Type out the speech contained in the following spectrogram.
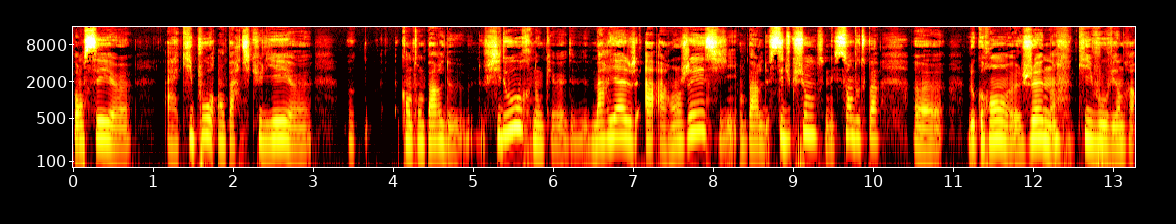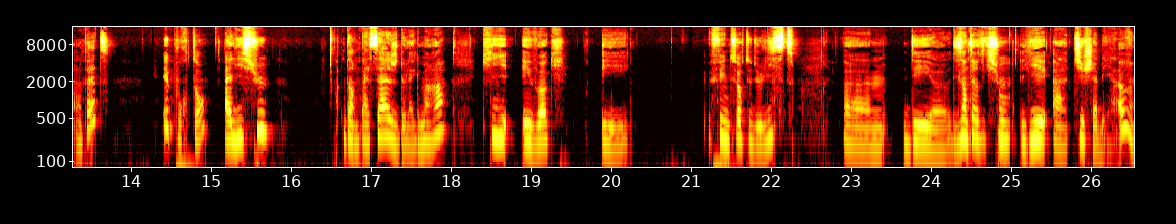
pensez à Kippour en particulier quand on parle de, de donc euh, de mariage à arranger, si on parle de séduction, ce n'est sans doute pas euh, le grand euh, jeune qui vous viendra en tête. Et pourtant, à l'issue d'un passage de la Gemara qui évoque et fait une sorte de liste des, interdictions liées à Tisha B'Av,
